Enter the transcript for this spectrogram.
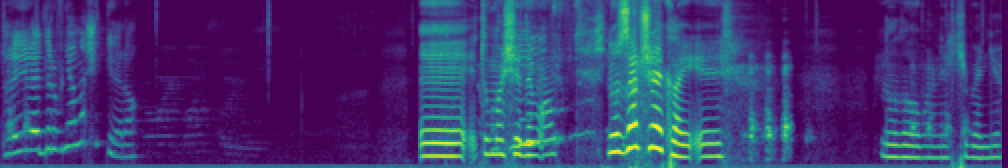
To ile drewniana siekiera? Y, tu ma siedem. O... No zaczekaj. Y... No dobra, niech ci będzie. Y,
